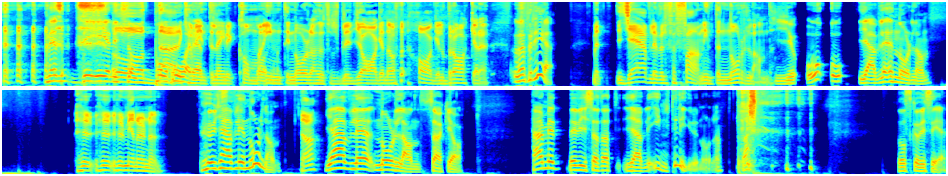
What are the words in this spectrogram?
Men det är liksom oh, på Där håret. kan vi inte längre komma in till Norrland utan att bli jagade av hagelbrakare. Varför det? Men Gävle är väl för fan inte Norrland? Jo, oh, oh. Gävle är Norrland. Hur, hur, hur menar du nu? Hur Gävle är Norrland? Ja. Gävle, Norrland söker jag. Härmed bevisat att Gävle inte ligger i Norrland. Va? Då ska vi se.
